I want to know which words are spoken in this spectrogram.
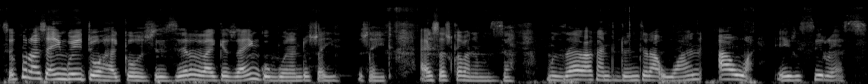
sekuru acho aingoitawo hakewo zvezera rake zvaaingogona ndo zvai zvaita. Aisasvika pane muzaya. Muzaya vakandidhonzera one hour iri serious.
